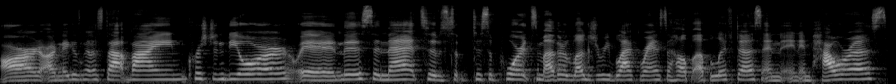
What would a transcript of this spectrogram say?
are our niggas gonna stop buying Christian Dior and this and that to to support some other luxury black brands to help uplift us and, and empower us?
